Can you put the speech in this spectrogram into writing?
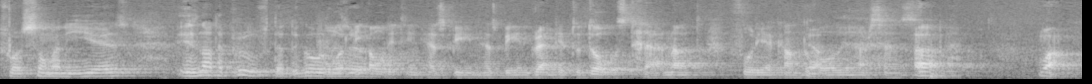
for so many years is not a proof that the gold What the auditing has been has been granted to those that are not fully accountable in our sense. Uh, well,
